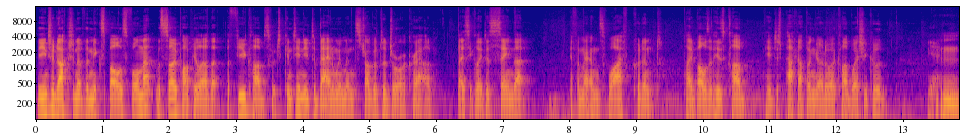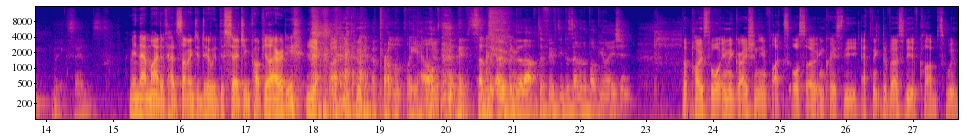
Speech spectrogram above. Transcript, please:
The introduction of the mixed bowls format was so popular that the few clubs which continued to ban women struggled to draw a crowd. Basically, it just seemed that if a man's wife couldn't play bowls at his club, he'd just pack up and go to a club where she could. Yeah, Hmm. makes sense. I mean, that might have had something to do with the surging popularity. Yeah, I think Probably helped. They've suddenly opened it up to 50% of the population. The post war immigration influx also increased the ethnic diversity of clubs, with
